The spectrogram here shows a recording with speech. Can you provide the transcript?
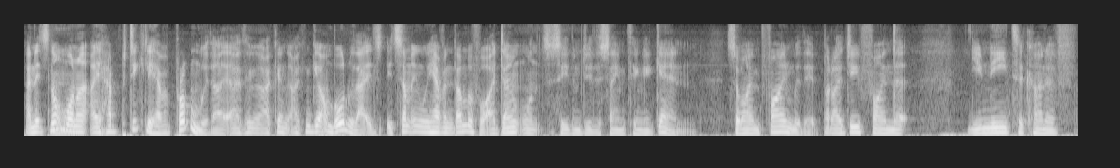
and it's not Mm. one I, I have particularly have a problem with. I, I think I can I can get on board with that. It's it's something we haven't done before. I don't want to see them do the same thing again, so I'm fine with it. But I do find that you need to kind of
